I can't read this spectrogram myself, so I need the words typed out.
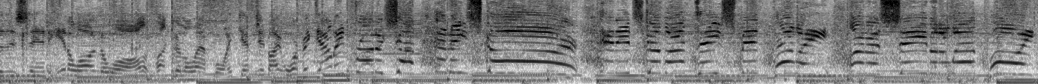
Either this end hit along the wall, puck to the left point, kept in by Orpik, down in front, a shot, and they score! And it's Devante Smith Pelly on a save at the left point.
